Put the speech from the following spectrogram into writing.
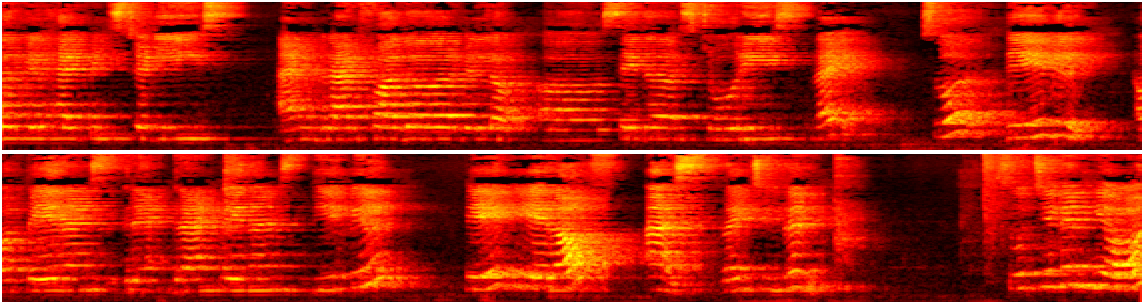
father will help in studies, and grandfather will uh, say the stories, right? So they will, our parents, grand grandparents, they will take care of us, right children? So children here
